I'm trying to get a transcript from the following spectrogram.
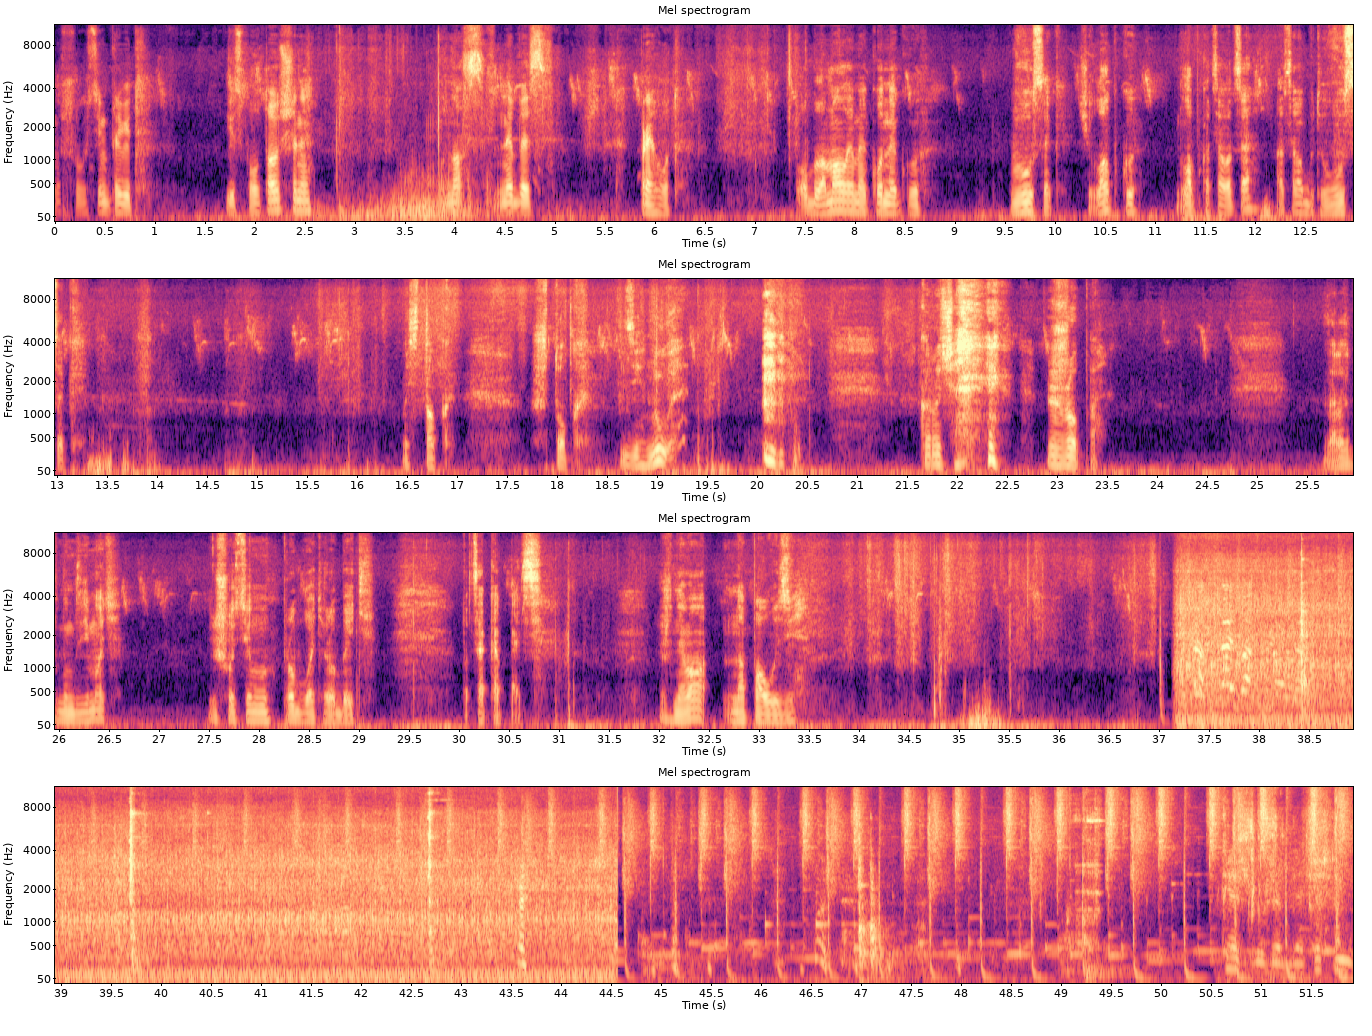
Ну що, всім привіт із Полтавщини. У нас не без пригод. Обламали ми конику вусик чи лапку. Лапка це оце, а це, мабуть, вусик. Ось так шток зігнули. Коротше, жопа. Зараз будемо знімати і щось йому пробувати робити. Бо це капець. Жнива на паузі. Кеш уже, блядь, це ж там.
